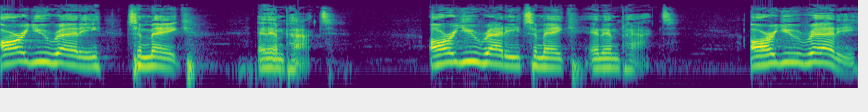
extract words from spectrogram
Are you ready to make an impact? Are you ready to make an impact? Are you ready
